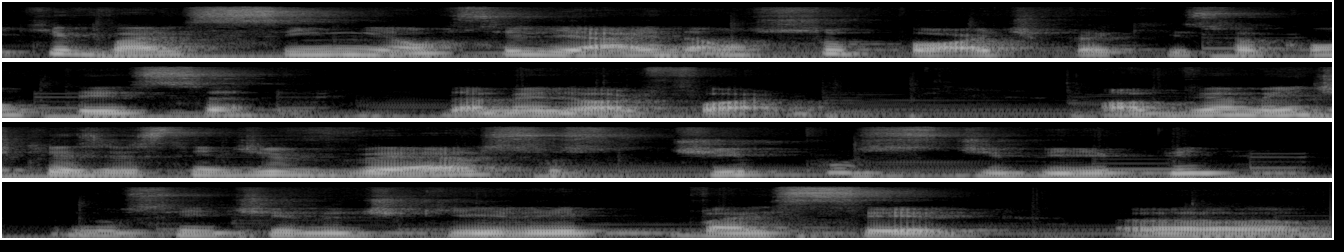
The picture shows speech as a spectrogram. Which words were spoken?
e que vai sim auxiliar e dar um suporte para que isso aconteça da melhor forma. Obviamente que existem diversos tipos de BIP, no sentido de que ele vai ser uh,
